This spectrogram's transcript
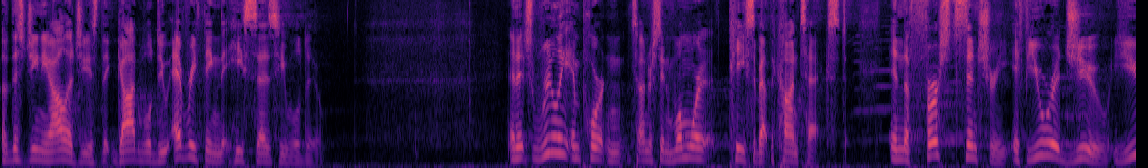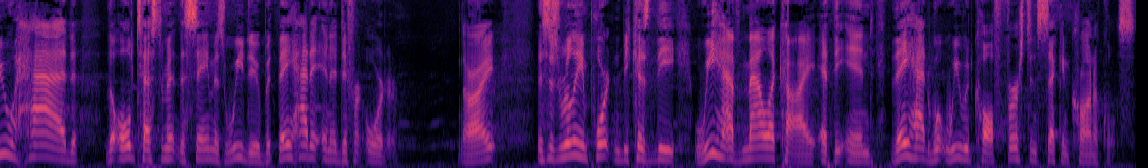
of this genealogy is that God will do everything that he says he will do. And it's really important to understand one more piece about the context in the first century, if you were a Jew, you had the Old Testament the same as we do, but they had it in a different order. All right? This is really important because the we have Malachi at the end. They had what we would call First and Second Chronicles.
